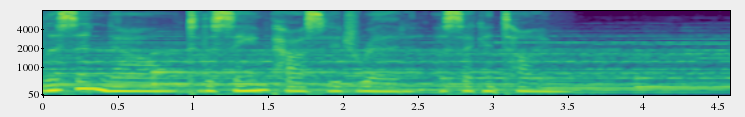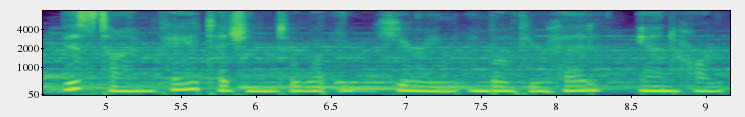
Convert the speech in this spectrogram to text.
Listen now to the same passage read a second time. This time, pay attention to what you are hearing in both your head and heart.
